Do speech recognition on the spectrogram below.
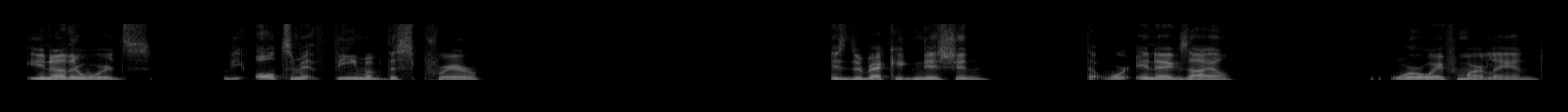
In other words, the ultimate theme of this prayer is the recognition that we're in exile, we're away from our land,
